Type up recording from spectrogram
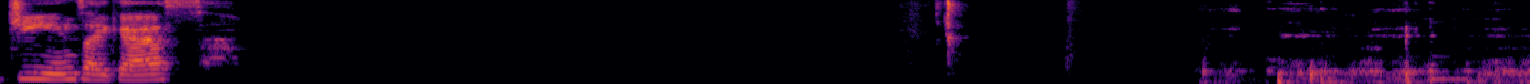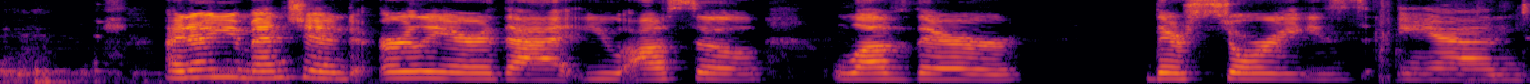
genes, I guess. I know you mentioned earlier that you also love their their stories and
